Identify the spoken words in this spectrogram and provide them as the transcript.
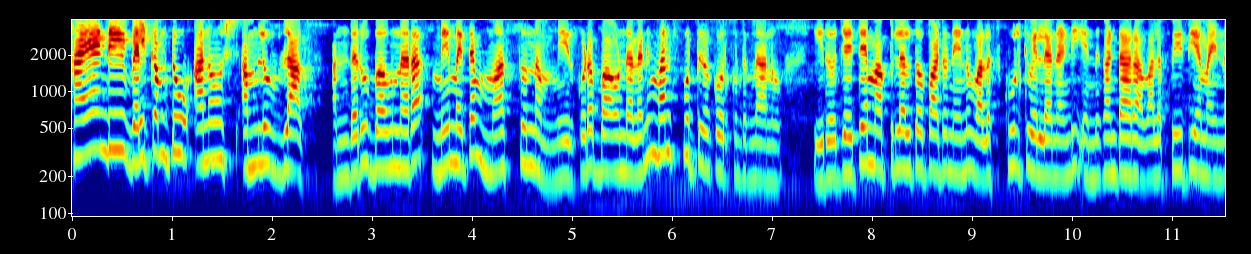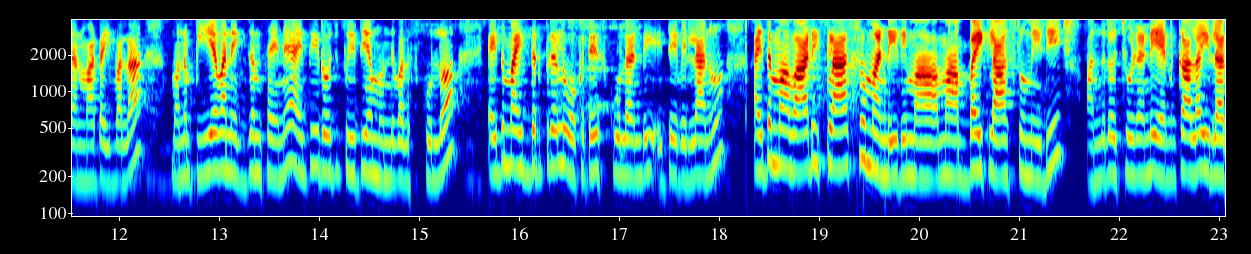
హాయ్ అండి welcome to Anush Amlu vlogs. అందరూ బాగున్నారా? మేమైతే మస్తున్నాం. మీరు కూడా బాగుండాలని మనస్ఫూర్తిగా కోరుకుంటున్నాను. ఈరోజు అయితే మా పిల్లలతో పాటు నేను వాళ్ళ స్కూల్కి వెళ్ళానండి. ఎందుకంటారా? వాళ్ళ పీటీఎం అయిందనమాట ఇవాళ. మన పిఏ వన్ ఎగ్జామ్స్ అయినాయి. అయితే ఈరోజు పీటీఎం ఉంది వాళ్ళ స్కూల్లో. అయితే మా ఇద్దరు పిల్లలు ఒకటే స్కూల్ అండి. అయితే వెళ్ళాను. అయితే మా వాడి క్లాస్ రూమ్ అండి ఇది. మా మా అబ్బాయి క్లాస్ రూమ్ ఇది. అందులో చూడండి వెనకాల ఇలా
